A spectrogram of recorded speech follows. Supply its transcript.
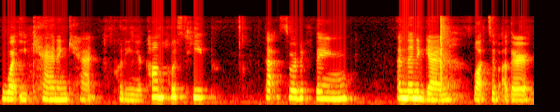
what you can and can't put in your compost heap, that sort of thing. And then again, lots of other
